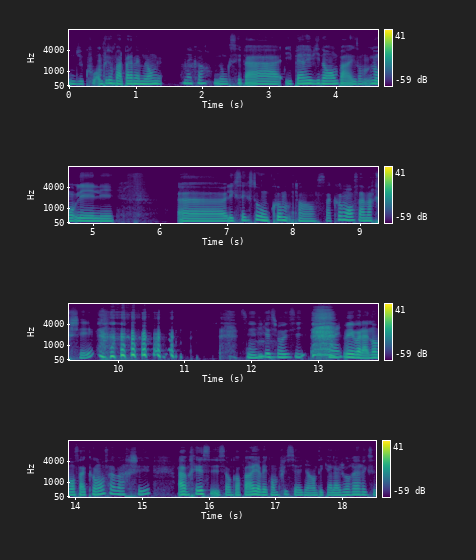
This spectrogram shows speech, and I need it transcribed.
Du coup, en plus, on parle pas la même langue. D'accord. Donc c'est pas hyper évident, par exemple. Bon, les, les, Euh, les sextos, on com- enfin, ça commence à marcher. c'est une éducation aussi. Ouais. Mais voilà, non, non, ça commence à marcher. Après, c'est encore pareil, avec en plus, il y, a- il y a un décalage horaire, etc.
